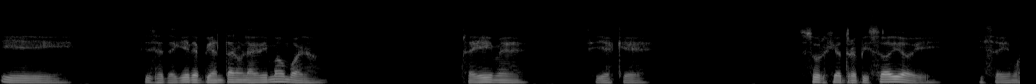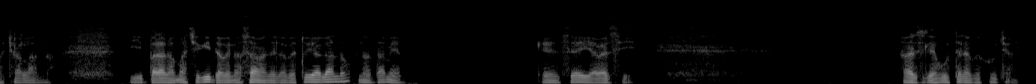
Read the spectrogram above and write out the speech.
Y si se te quiere piantar un lagrimón, bueno, seguime, si es que surge otro episodio y, seguimos charlando. Y para los más chiquitos que no saben de lo que estoy hablando, bueno, también. Quédense y a ver si, a ver si les gusta lo que escuchan.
